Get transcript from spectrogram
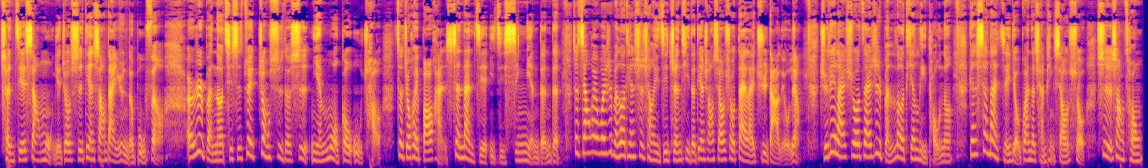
承接项目，也就是电商代运的部分哦。而日本呢，其实最重视的是年末购物潮，这就会包含圣诞节以及新年等等，这将会为日本乐天市场以及整体的电商销售带来巨大流量。举例来来说，在日本乐天里头呢，跟圣诞节有关的产品销售，事实上从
